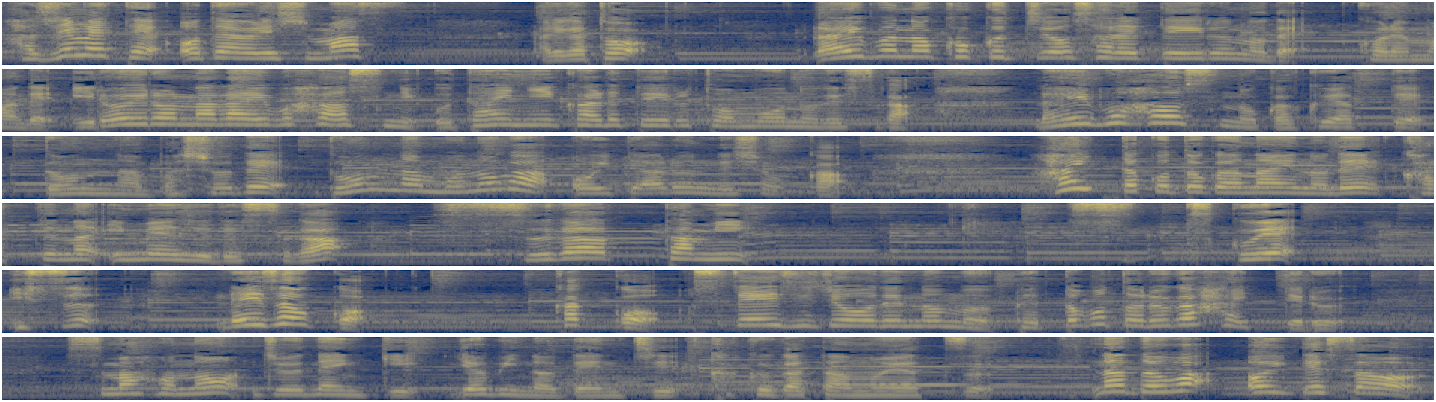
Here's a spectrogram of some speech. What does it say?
初めてお便りします。ありがとう。ライブの告知をされているので、これまで色々なライブハウスに歌いに行かれていると思うのですが、ライブハウスの楽屋ってどんな場所でどんなものが置いてあるんでしょうか？入ったことがないので勝手なイメージですが、姿見、机、椅子、冷蔵庫、かっこステージ上で飲むペットボトルが入ってるスマホの充電器予備の電池角型のやつなどは置いてそう。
